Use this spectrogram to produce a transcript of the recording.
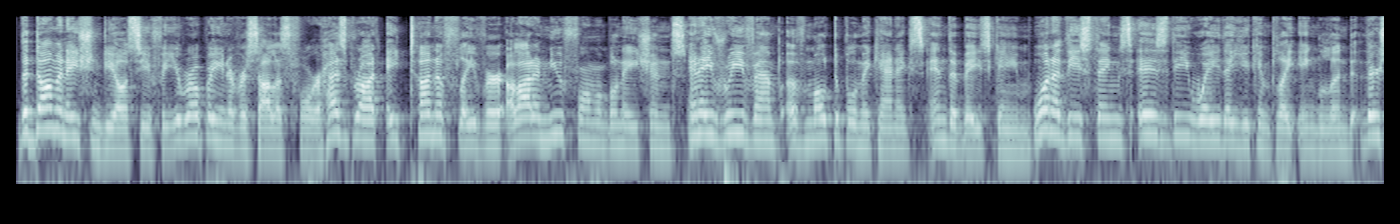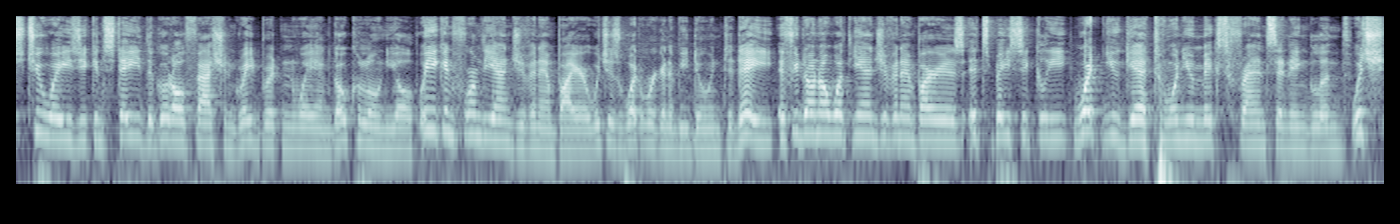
The Domination DLC for Europa Universalis 4 has brought a ton of flavor, a lot of new formable nations, and a revamp of multiple mechanics in the base game. One of these things is the way that you can play England. There's two ways. You can stay the good old-fashioned Great Britain way and go colonial, or you can form the Angevin Empire, which is what we're going to be doing today. If you don't know what the Angevin Empire is, it's basically what you get when you mix France and England, which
